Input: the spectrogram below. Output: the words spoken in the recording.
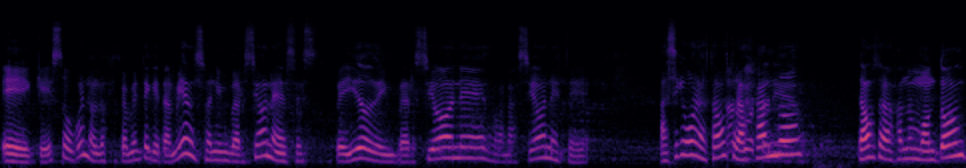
eh, que eso, bueno, lógicamente que también son inversiones, es pedido de inversiones, donaciones, así que bueno, estamos trabajando, estamos trabajando un montón.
